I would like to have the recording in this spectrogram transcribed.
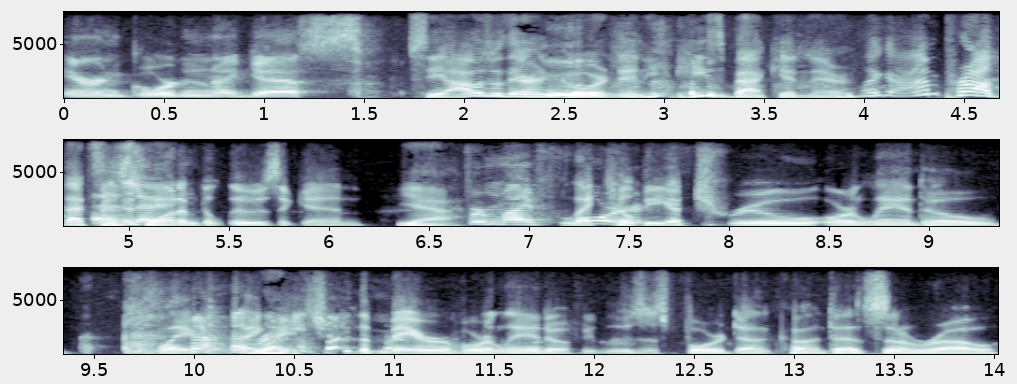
Aaron Gordon, I guess. See, I was with Aaron Gordon, and he, he's back in there. Like I'm proud that's I his And just thing. want him to lose again. yeah, For my fourth, Like he'll be a true Orlando player. Like he should be the mayor of Orlando if he loses four dunk contests in a row.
